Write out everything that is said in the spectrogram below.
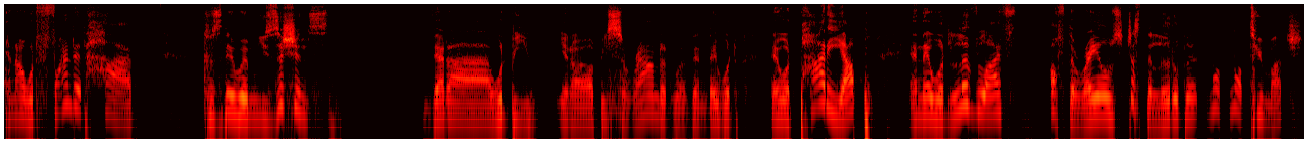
and I would find it hard because there were musicians that uh, would be, you know, I'd be surrounded with, and they would they would party up, and they would live life off the rails just a little bit, not not too much.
